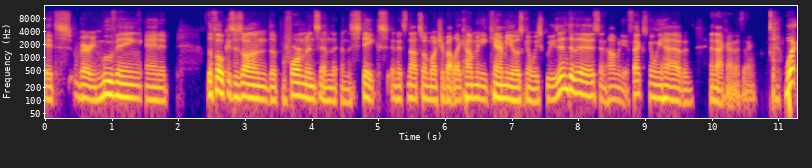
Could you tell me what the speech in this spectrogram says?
It's very moving and it the focus is on the performance and the, and the stakes. And it's not so much about like how many cameos can we squeeze into this and how many effects can we have and and that kind of thing. What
